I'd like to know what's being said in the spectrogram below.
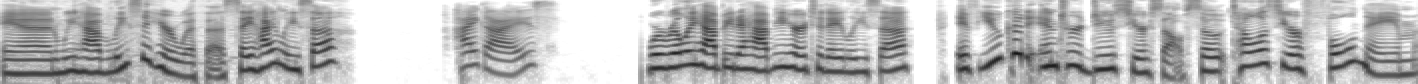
and we have Lisa here with us. Say hi, Lisa. Hi, guys. We're really happy to have you here today, Lisa. If you could introduce yourself, so tell us your full name,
